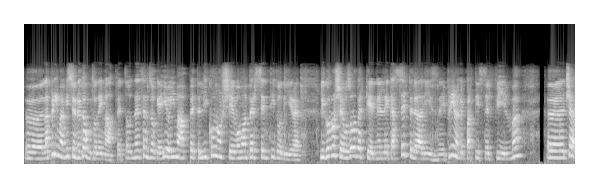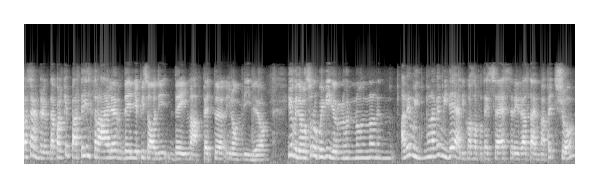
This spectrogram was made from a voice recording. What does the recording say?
eh, la prima visione che ho avuto dei Muppet, nel senso che io i Muppet li conoscevo ma per sentito dire, li conoscevo solo perché nelle cassette della Disney, prima che partisse il film, eh, c'era sempre da qualche parte il trailer degli episodi dei Muppet in un video. Io vedevo solo quei video, non, non, non, avevo, non avevo idea di cosa potesse essere in realtà il Muppet Show,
